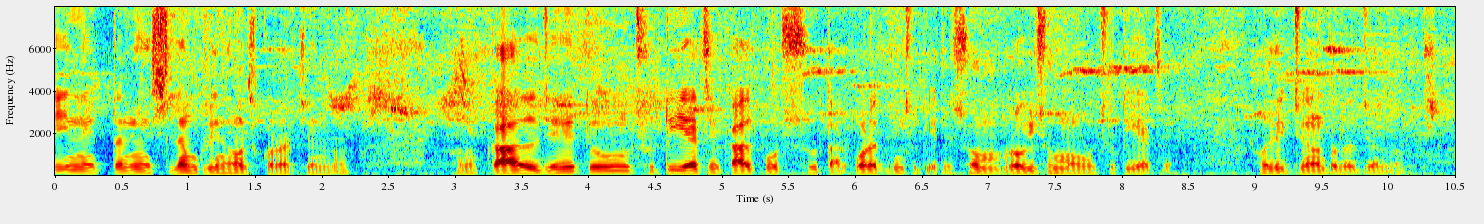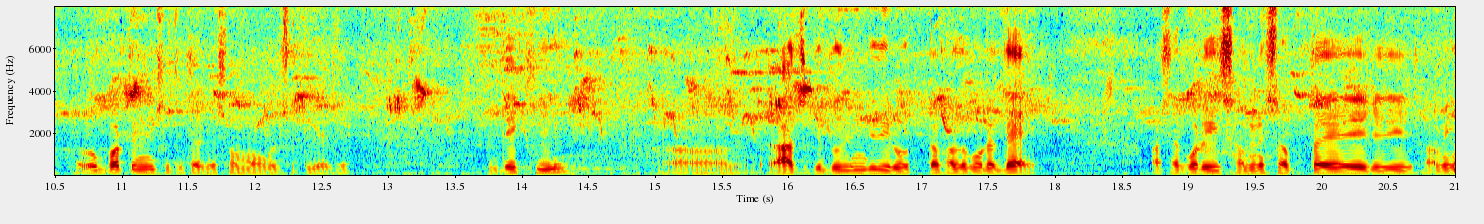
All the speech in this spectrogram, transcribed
এই নেটটা নিয়ে এসেছিলাম গ্রিন হাউস করার জন্য। এখন কাল যেহেতু ছুটি আছে, কাল পরশু, তারপরের দিন ছুটি আছে। সোম, রবি, সোম, মঙ্গল ছুটি আছে। হোলির জন্য তোলার জন্য। রোববার তো এমনি ছুটি থাকে, সোম, মঙ্গল ছুটি আছে। দেখি আজকে দুদিন যদি রোদটা ভালো করে দেয়, আশা করি সামনের সপ্তাহে যদি আমি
